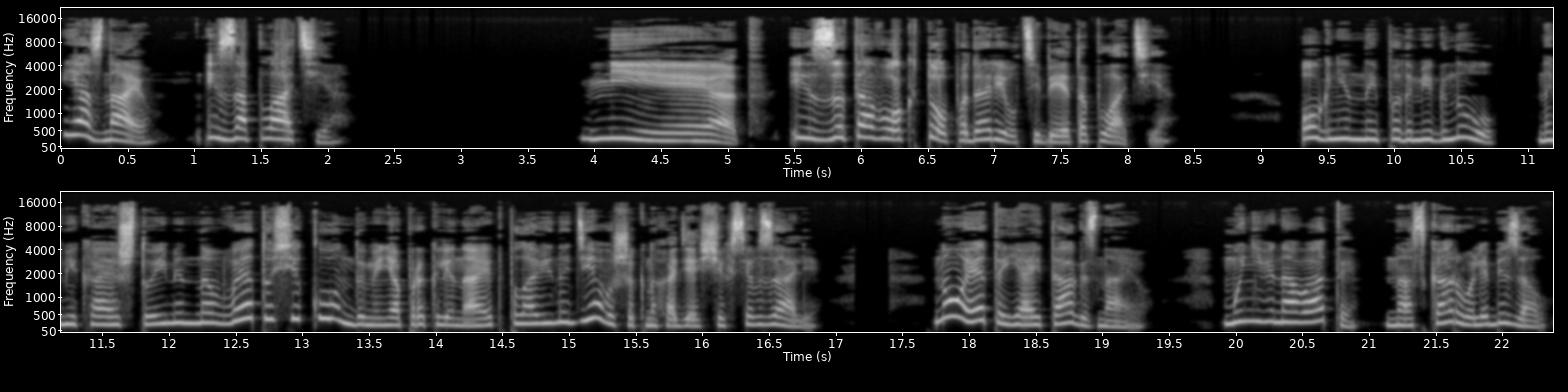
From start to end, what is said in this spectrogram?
«Я знаю, из-за платья». «Нет, из-за того, кто подарил тебе это платье». Огненный подмигнул, намекая, что именно в эту секунду меня проклинает половина девушек, находящихся в зале. Ну, это я и так знаю. Мы не виноваты, нас король обязал.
